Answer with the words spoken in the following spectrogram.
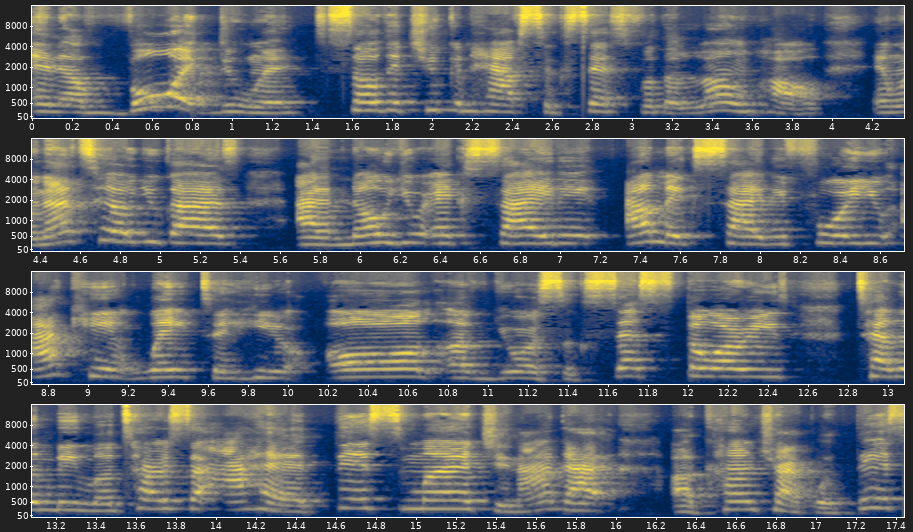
and avoid doing so that you can have success for the long haul. And when I tell you guys, I know you're excited. I'm excited for you. I can't wait to hear all of your success stories telling me, LaTersa, I had this much and I got a contract with this.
